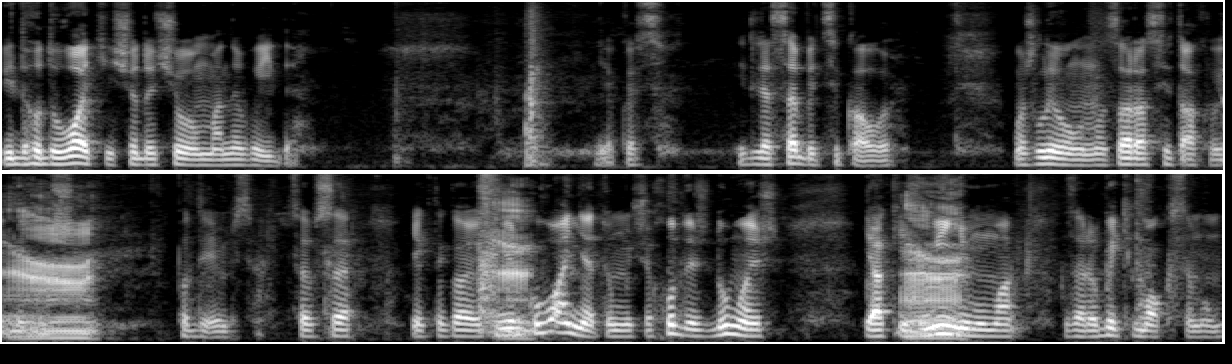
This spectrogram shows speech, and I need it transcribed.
відгодувати, і що до чого в мене вийде. Якось і для себе цікаво. Можливо, воно зараз і так вийде. Подивимося. Це все, як то кажуть, міркування, тому що ходиш, думаєш, як із мінімума заробити максимум.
